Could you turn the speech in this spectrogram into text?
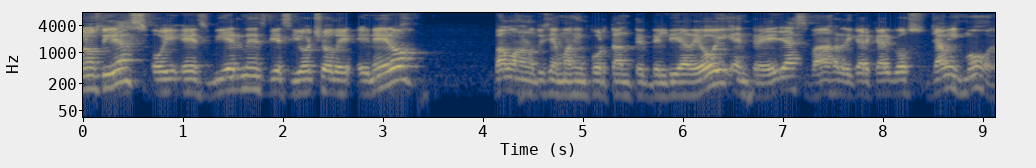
Buenos días, hoy es viernes 18 de enero. Vamos a las noticias más importantes del día de hoy. Entre ellas van a radicar cargos ya mismo,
